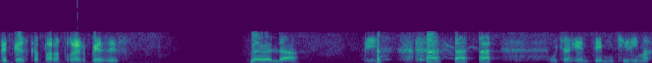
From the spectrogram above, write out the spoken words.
de pesca para traer peces. De verdad. Sí. Mucha gente, muchísima,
